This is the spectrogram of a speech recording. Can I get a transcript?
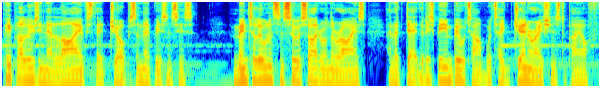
People are losing their lives, their jobs, and their businesses. Mental illness and suicide are on the rise, and the debt that is being built up will take generations to pay off.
